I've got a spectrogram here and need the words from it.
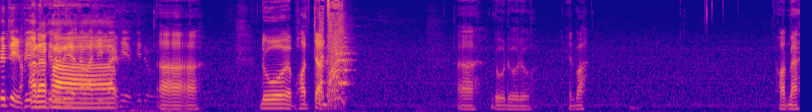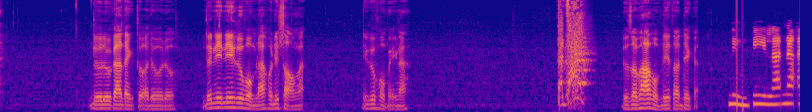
พี่ติพี่อะนะครับอ่าอ่าอ่าดูแบบฮอตจัดอ่าดูดูดูเห็นปะฮ อตไหมดูดูการแต่งตัวดูดูดูนี่นี่คือผมนะคนที่สองอะนี่คือผมเองนะดูสภาพผมดีตอนเด็กอะหนึ่งปีละนะไอ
